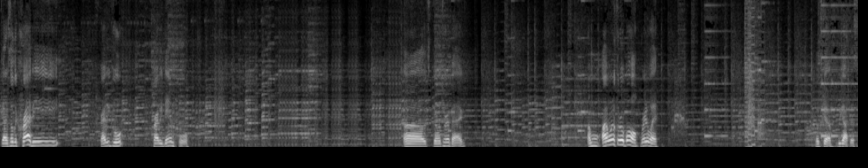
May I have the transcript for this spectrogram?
Got ourselves a Krabby! Krabby cool. Krabby damn cool. Uh, let's go into our bag. I'm, I want to throw a ball right away. Let's go. We got this.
